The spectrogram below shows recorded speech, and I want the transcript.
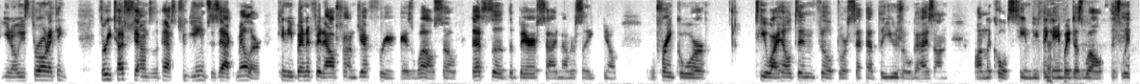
You know, he's thrown I think three touchdowns in the past two games to Zach Miller. Can he benefit Alshon Jeffery as well? So that's the the Bears side, and obviously you know Frank Gore, T.Y. Hilton, Phillip Dorsett, the usual guys on on the Colts team. Do you think anybody does well this week?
